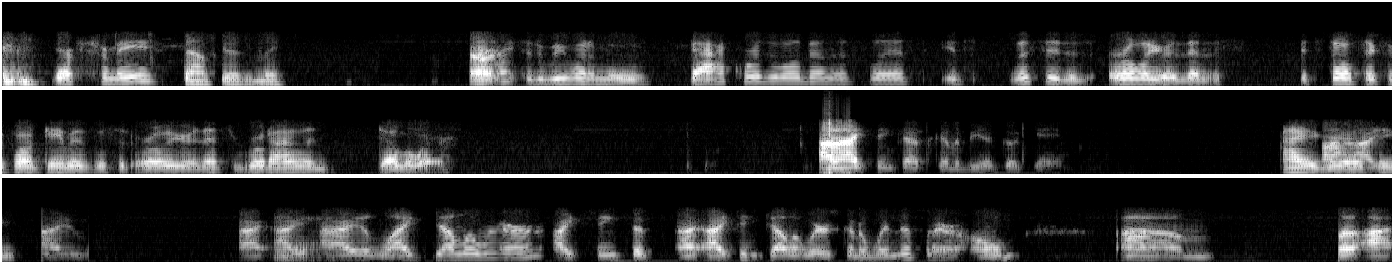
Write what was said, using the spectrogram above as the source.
works for me. Sounds good to me. All All right. right. So do we want to move backwards a little bit on this list? It's listed as earlier than this. It's still a six o'clock game, but it's listed earlier, and that's Rhode Island, Delaware. And I think that's going to be a good game. I agree. I, I think I I, I I like Delaware. I think that I, I think Delaware is going to win this. They're at home, um, but I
